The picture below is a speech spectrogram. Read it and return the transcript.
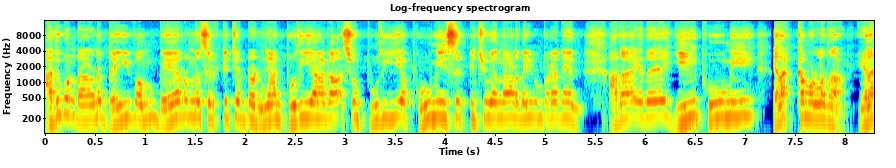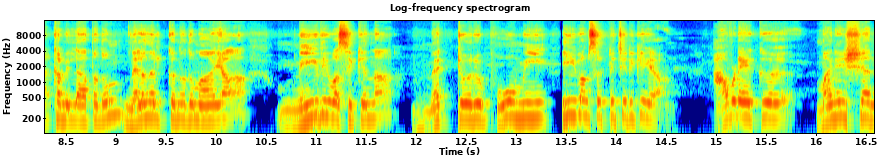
അതുകൊണ്ടാണ് ദൈവം വേറൊന്ന് സൃഷ്ടിച്ചിട്ടുണ്ട്. ഞാൻ പുതിയ ആകാശം പുതിയ ഭൂമി സൃഷ്ടിച്ചു എന്നാണ് ദൈവം പറഞ്ഞത് അതായത് ഈ ഭൂമി ഇളക്കമുള്ളതാണ്. ഇളക്കമില്ലാത്തതും നിലനിൽക്കുന്നതുമായ നീതി വസിക്കുന്ന മറ്റൊരു ഭൂമി ദൈവം സൃഷ്ടിച്ചിരിക്കുകയാണ്. അവിടേക്ക് മനുഷ്യൻ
